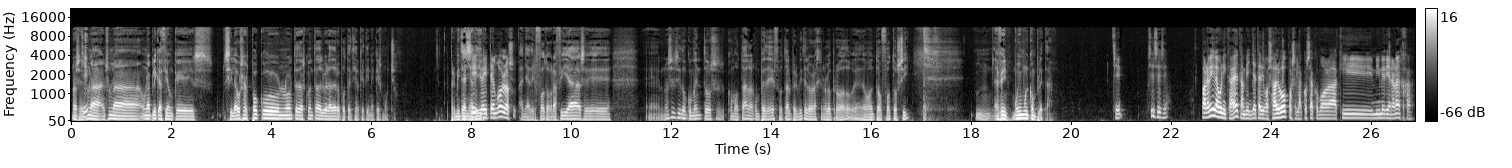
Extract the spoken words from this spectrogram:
No sé, es, una, es una, una aplicación que es, si la usas poco no te das cuenta del verdadero potencial que tiene, que es mucho. Permite añadir, tengo los... añadir fotografías, eh, no sé si documentos como tal, algún PDF o tal permite, la verdad es que no lo he probado. Eh, de momento fotos sí. Mm, en fin, muy, muy completa. Sí, sí, sí, sí. Para mí la única, ¿eh? También, ya te digo, salvo, pues la cosa como aquí mi media naranja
